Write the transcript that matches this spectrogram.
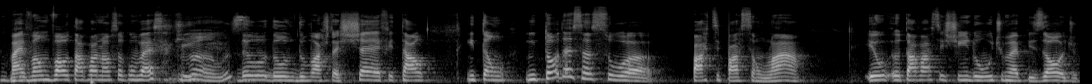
Uhum. Mas vamos voltar para a nossa conversa aqui. Vamos. Do, do, do Masterchef e tal. Então, em toda essa sua participação lá, eu estava assistindo o último episódio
